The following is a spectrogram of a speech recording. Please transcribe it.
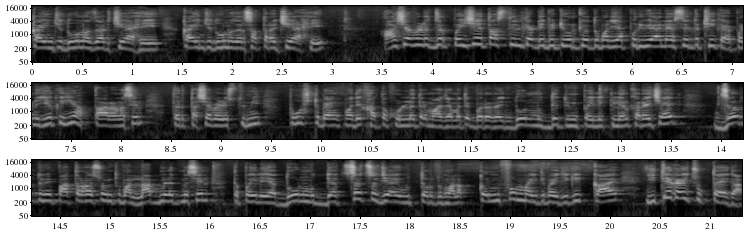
काहींची दोन हजारची आहे काहींची दोन हजार सतराची आहे. अशा वेळेस जर पैसे येत असतील त्या डेबिटीवर किंवा तुम्हाला यापूर्वी आले असेल तर ठीक आहे पण एकही हप्ता आला नसेल तर तशा वेळेस तुम्ही पोस्ट बँकमध्ये खातं खोललं तर माझ्या मते बरं राहील. दोन मुद्दे तुम्ही पहिले क्लिअर करायचे आहेत. जर तुम्ही पात्र असून तुम्हाला लाभ मिळत नसेल तर पहिले या दोन मुद्द्याचंच जे आहे उत्तर तुम्हाला कन्फर्म माहिती पाहिजे की काय इथे काही चुकतं आहे का?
